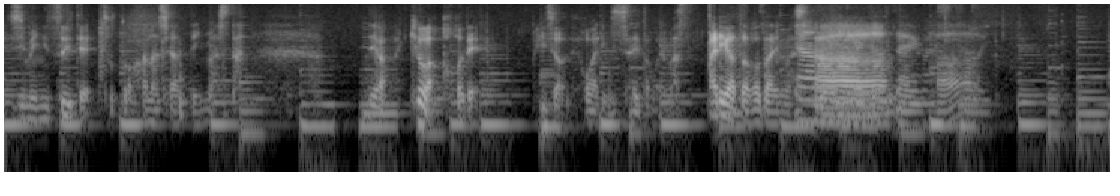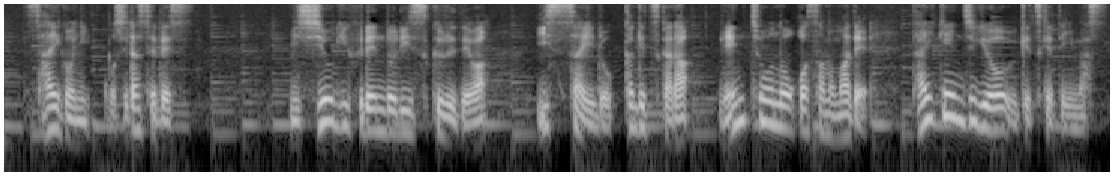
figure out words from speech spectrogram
いじめについてちょっと話し合ってみました。では今日はここで以上で終わりにしたいと思います。ありがとうございました。最後にお知らせです西荻フレンドリースクールでは1歳6ヶ月から年長のお子様まで体験授業を受け付けています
